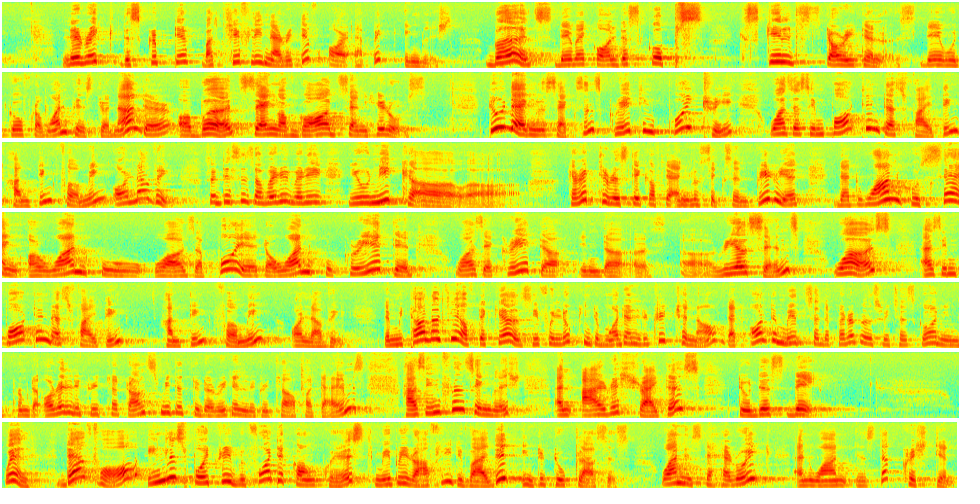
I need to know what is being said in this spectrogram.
Lyric, descriptive, but chiefly narrative or epic English. Bards they were called the scops skilled storytellers. They would go from one place to another or bards sang of gods and heroes. To the Anglo-Saxons, creating poetry was as important as fighting, hunting, farming or loving. So, this is a very, very unique uh, uh, characteristic of the Anglo-Saxon period that one who sang or one who was a poet or one who created was a creator in the uh, real sense was as important as fighting, hunting, farming or loving. The mythology of the Celts, if we look into modern literature now, that all the myths and the parables which has gone in from the oral literature transmitted to the written literature of our times, has influenced English and Irish writers to this day. Well, therefore, English poetry before the conquest may be roughly divided into two classes. One is the heroic and one is the Christian.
